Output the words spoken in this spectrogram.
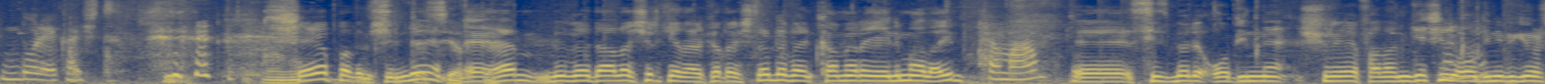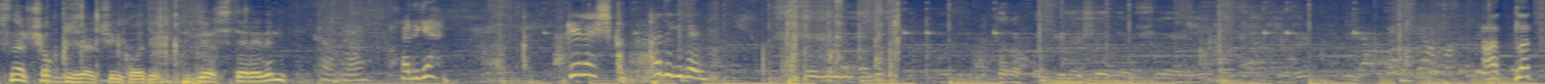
Şimdi oraya kaçtı. Şey yapalım şimdi. Stres yaptı. e, hem bir vedalaşırken arkadaşlar da ben kamerayı elime alayım. Tamam. E, siz böyle Odin'le şuraya falan geçince Odin'i bir görsünler. Çok güzel çünkü Odin. Bir gösterelim. Tamam. Hadi gel. Gel aşkım. Hadi gidelim. Bu tarafa güneşe doğru şöyle atlat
